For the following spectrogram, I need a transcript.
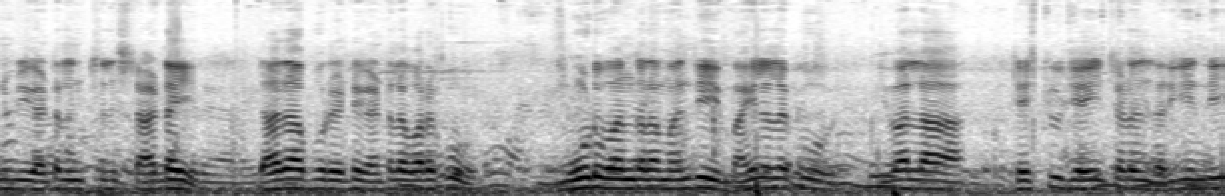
ఎనిమిది గంటల నుంచి స్టార్ట్ అయ్యి దాదాపు రెండు గంటల వరకు మూడు వందల మంది మహిళలకు ఇవాళ టెస్టులు చేయించడం జరిగింది.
